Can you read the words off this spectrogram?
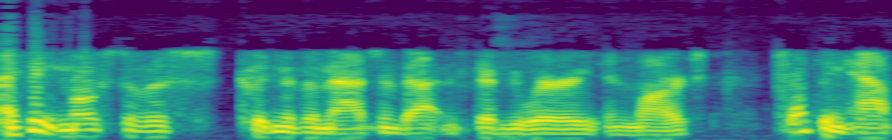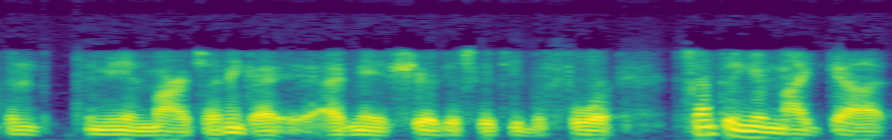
I think most of us couldn't have imagined that in February and March something happened to me in March. I think I, I may have shared this with you before. Something in my gut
